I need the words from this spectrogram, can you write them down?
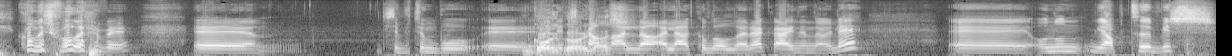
konuşmaları ve e, işte bütün bu e, Gol çıkanlarla alakalı olarak aynen öyle. E, onun yaptığı bir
